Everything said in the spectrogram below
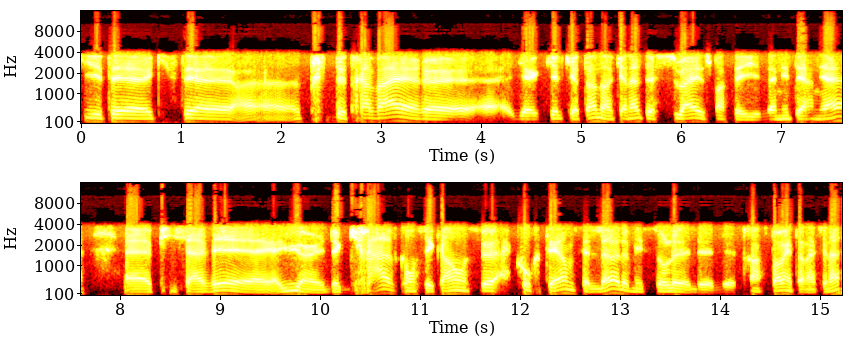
qui était qui s'était euh, pris de travers euh, il y a quelques temps dans le canal de Suez, je pense l'année dernière. Puis ça avait eu de graves conséquences à court terme, celle-là, mais sur le, transport international.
